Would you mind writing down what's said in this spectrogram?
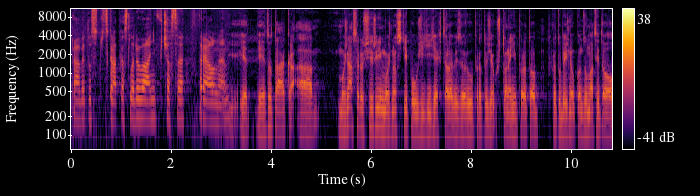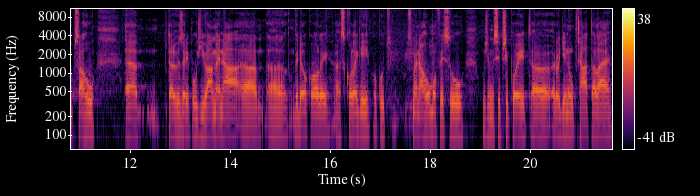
právě to zkrátka sledování v čase reálném. Je, je to tak a možná se rozšíří možnosti použití těch televizorů, protože už to není pro, to, pro tu běžnou konzumaci toho obsahu. Eh, televizory používáme na eh, eh, videokoly s kolegy, pokud jsme na home officeu, můžeme si připojit rodinu, přátelé,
